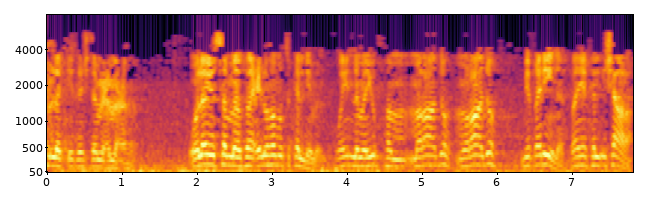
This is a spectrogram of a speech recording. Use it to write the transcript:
التي تجتمع معها ولا يسمى فاعلها متكلما وإنما يفهم مراده, مراده بقرينة فهي كالإشارة.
